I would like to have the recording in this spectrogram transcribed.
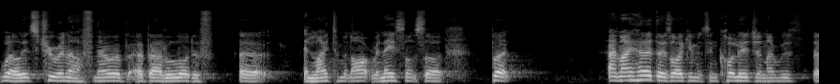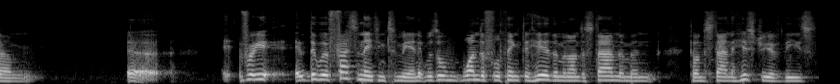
well, it's true enough, no, ab- about a lot of uh, Enlightenment art, Renaissance art. But, and I heard those arguments in college, and I was, um, uh, very, they were fascinating to me, and it was a wonderful thing to hear them and understand them and to understand the history of these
